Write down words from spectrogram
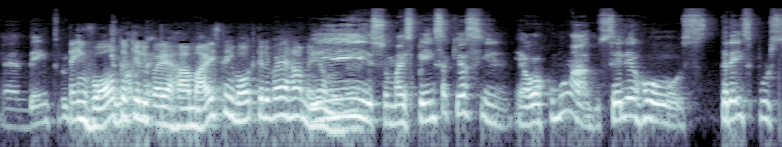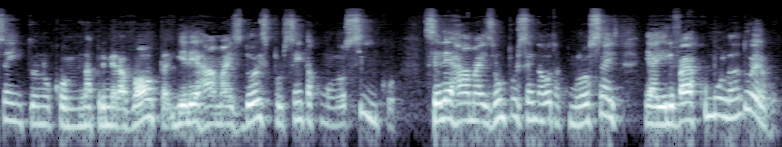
é dentro Tem volta que ele vai errar mais, tem volta que ele vai errar menos. Né? Isso, né? mas pensa que assim, é o acumulado. Se ele errou 3% no, na primeira volta e ele errar mais 2%, acumulou 5%. Se ele errar mais 1% na outra, acumulou 6%. E aí ele vai acumulando erro.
